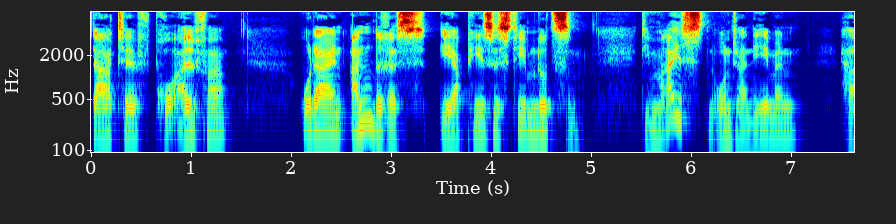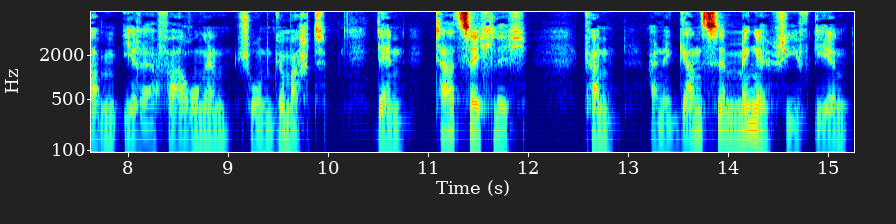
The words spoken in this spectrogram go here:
Datev, ProAlpha oder ein anderes ERP-System nutzen, die meisten Unternehmen haben ihre Erfahrungen schon gemacht. Denn tatsächlich kann eine ganze Menge schiefgehen,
